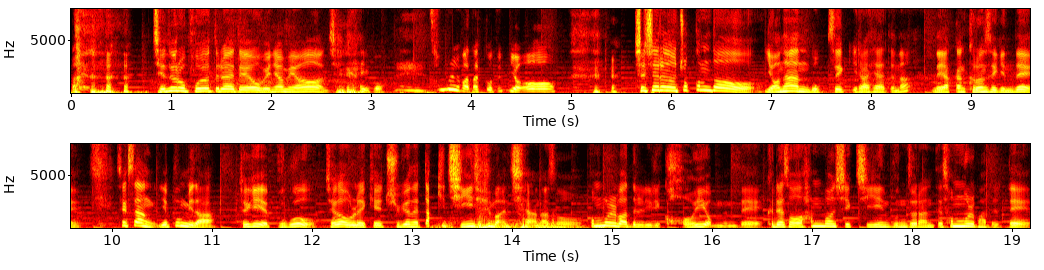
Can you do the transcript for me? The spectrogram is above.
제대로 보여드려야 돼요. 왜냐면 제가 이거 선물 받았거든요. 실제로는 조금 더 연한 녹색이라 해야 되나? 네, 약간 그런 색인데 색상 예쁩니다. 되게 예쁘고 제가 원래 이렇게 주변에 딱히 지인이 많지 않아서 선물 받을 일이 거의 없는데 그래서 한 번씩 지인분들한테 선물 받을 때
